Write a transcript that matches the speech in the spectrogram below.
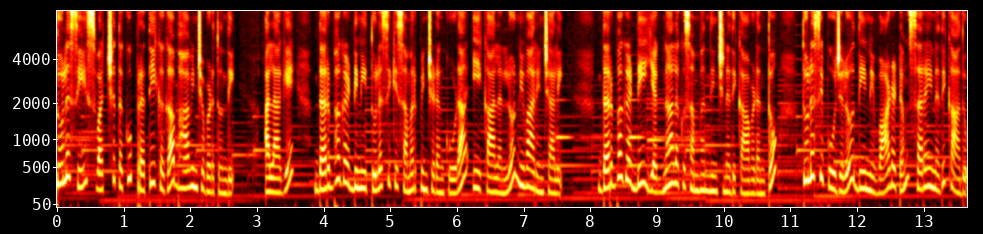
తులసి స్వచ్ఛతకు ప్రతీకగా భావించబడుతుంది. అలాగే దర్భగడ్డిని తులసికి సమర్పించడం కూడా ఈ కాలంలో నివారించాలి. దర్భగడ్డి యజ్ఞాలకు సంబంధించినది కావడంతో తులసి పూజలో దీన్ని వాడటం సరైనది కాదు.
